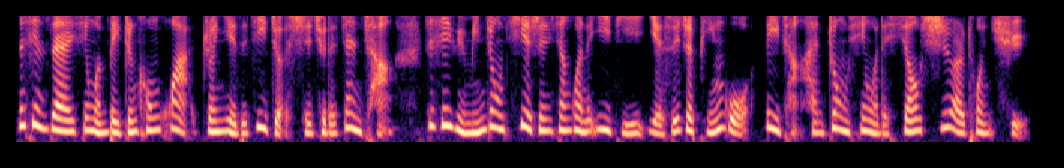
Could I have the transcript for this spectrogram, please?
那现在新闻被真空化，专业的记者失去了战场，这些与民众切身相关的议题也随着苹果立场和重新闻的消失而褪去。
